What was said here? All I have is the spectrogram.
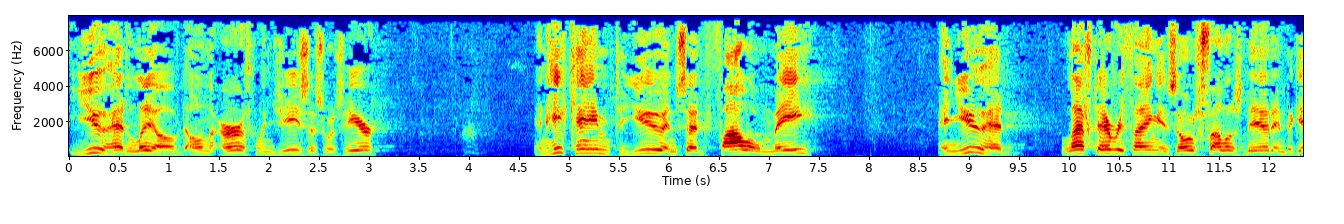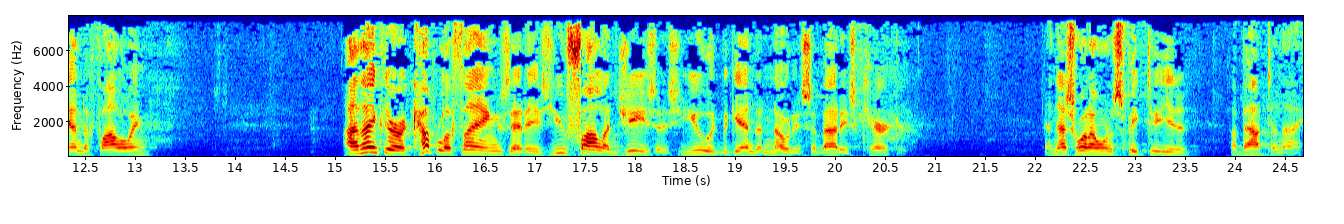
you had lived on the earth when Jesus was here, and he came to you and said, Follow me, and you had left everything as those fellows did and began to follow him, I think there are a couple of things that as you followed Jesus, you would begin to notice about his character. And that's what I want to speak to you about tonight.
